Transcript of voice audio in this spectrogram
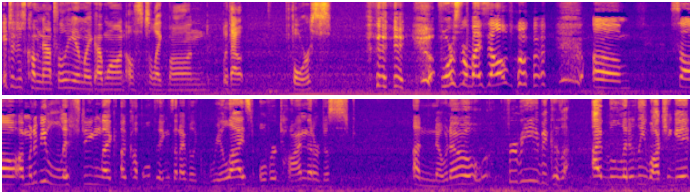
it to just come naturally, and like I want us to like bond without force, force from myself. um, so I'm gonna be listing like a couple things that I've like realized over time that are just a no no for me because I'm literally watching it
